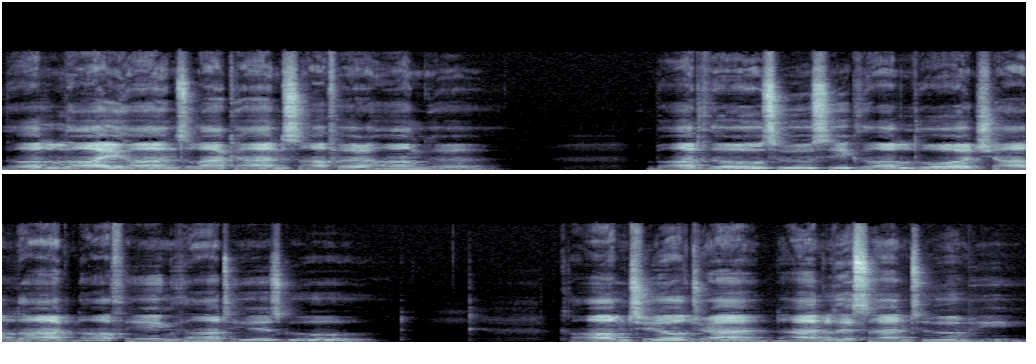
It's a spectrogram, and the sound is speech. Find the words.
The lions lack and suffer hunger, but those who seek the Lord shall lack nothing that is good. Come, children, and listen to me.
